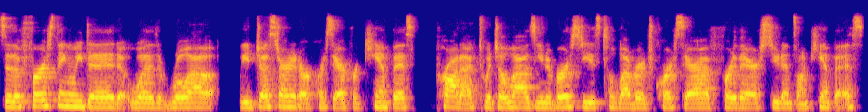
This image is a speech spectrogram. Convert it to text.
So the first thing we did was roll out, we just started our Coursera for Campus product, which allows universities to leverage Coursera for their students on campus.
